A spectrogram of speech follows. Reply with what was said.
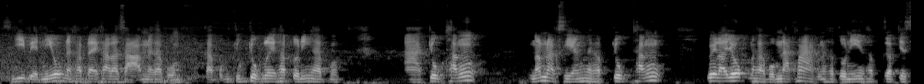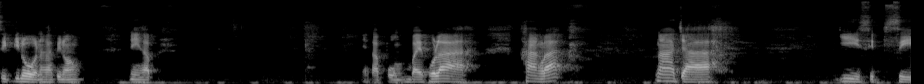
21นิ้วนะครับได้ข้างละ3นะครับผมครับผมจุกๆเลยครับตัวนี้ครับผมอ่าจุกทั้งน้ำหนักเสียงนะครับ จุกทั้งเวลายกนะครับ ผมหนักมากนะครับ ตัวนี้ครับเกือบ70กิโลนะครับพี่น้องนี่ครับนี่ครับผมไบโพล่าข้างละ น่าจะ 24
